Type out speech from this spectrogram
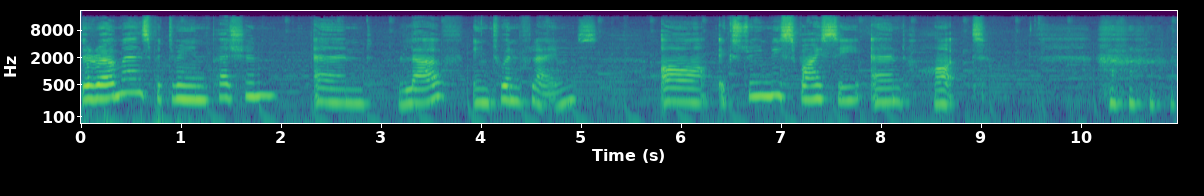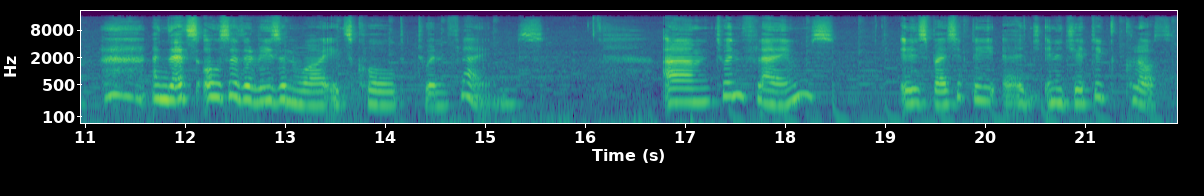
The romance between passion and love in twin flames are extremely spicy and hot. and that's also the reason why it's called twin flames. Um, twin flames is basically an energetic cloth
